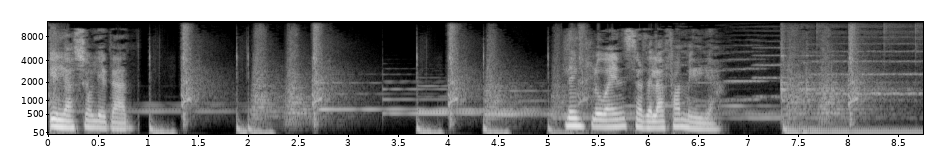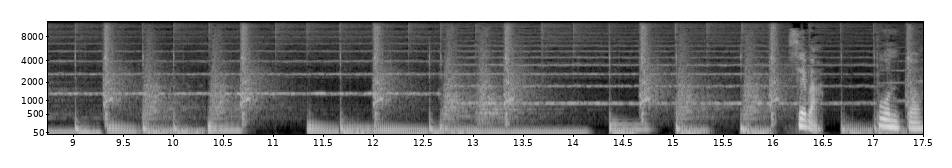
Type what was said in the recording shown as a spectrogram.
Y la soledad. La influencia de la familia. Se va. Punto.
